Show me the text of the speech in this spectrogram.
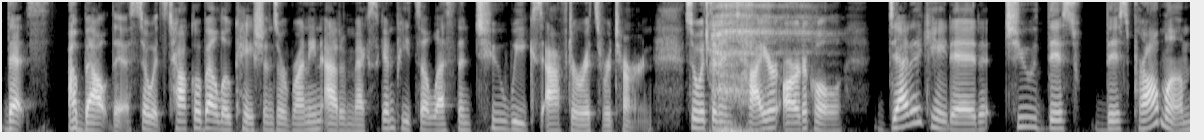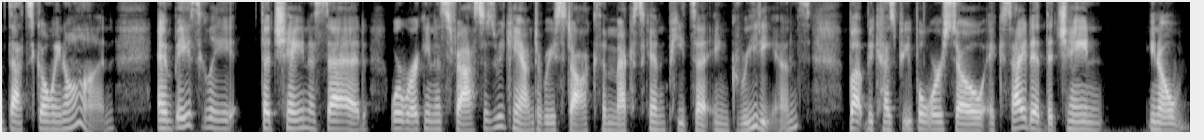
that's about this. So it's Taco Bell locations are running out of Mexican pizza less than 2 weeks after its return. So it's an entire article dedicated to this this problem that's going on. And basically the chain has said we're working as fast as we can to restock the Mexican pizza ingredients, but because people were so excited, the chain, you know,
